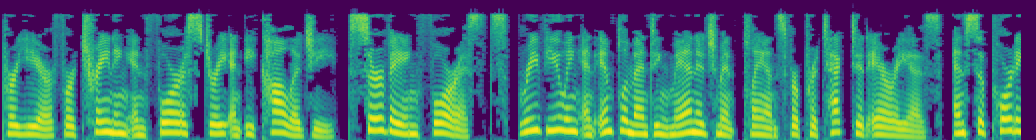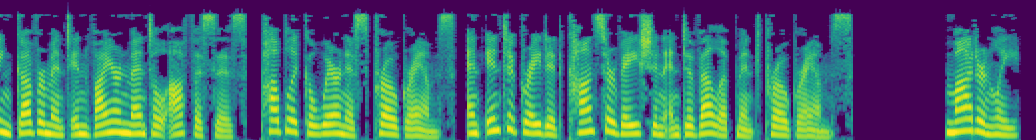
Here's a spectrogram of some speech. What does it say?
per year for training in forestry and ecology, surveying forests, reviewing and implementing management plans for protected areas, and supporting government environmental offices, public awareness programs, and integrated conservation and development programs. Modernly,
